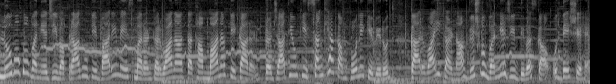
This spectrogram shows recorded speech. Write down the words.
लोगों को वन्य जीव अपराधों के बारे में स्मरण करवाना तथा मानव के कारण प्रजातियों की संख्या कम होने के विरुद्ध कार्रवाई करना विश्व वन्य जीव दिवस का उद्देश्य है।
